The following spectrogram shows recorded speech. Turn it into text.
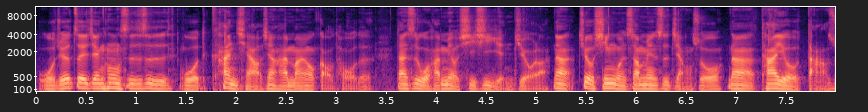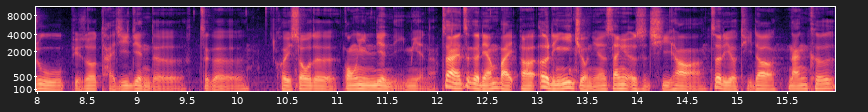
我觉得这间公司是我看起来好像还蛮有搞头的，但是我还没有细细研究啦。那就新闻上面是讲说，那他有打入比如说台积电的这个。回收的供应链里面呢、啊，在这个两百呃二零一九年三月二十七号啊，这里有提到南科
